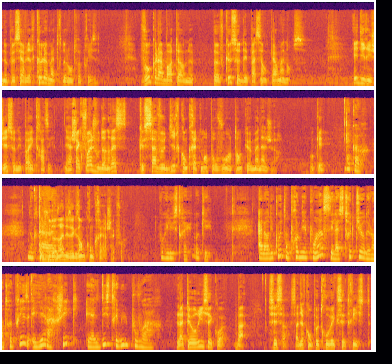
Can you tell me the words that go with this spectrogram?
ne peut servir que le maître de l'entreprise. Vos collaborateurs ne peuvent que se dépasser en permanence. Et diriger, ce n'est pas écraser. Et à chaque fois, je vous donnerai ce que ça veut dire concrètement pour vous en tant que manager. OK? D'accord. Donc, Et je vous donnerai des exemples concrets à chaque fois. Pour illustrer, ok. Alors du coup, ton premier point, c'est la structure de l'entreprise est hiérarchique et elle distribue le pouvoir. La théorie, c'est quoi? Bah, c'est ça. C'est-à-dire qu'on peut trouver que c'est triste,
